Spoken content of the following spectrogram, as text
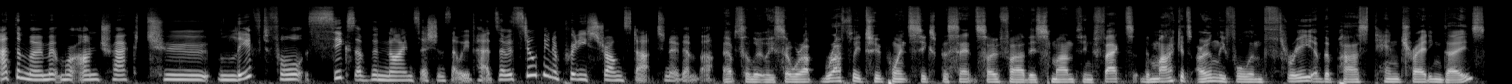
at the moment we're on track to lift for six of the nine sessions that we've had. So it's still been a pretty strong start to November. Absolutely. So we're up roughly 2.6% so far this month. In fact, the market's only fallen three of the past 10 trading days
